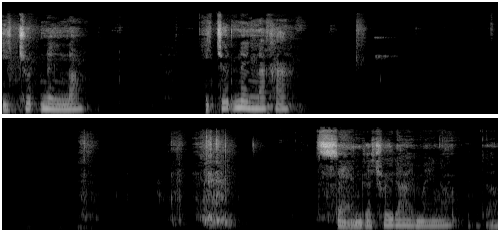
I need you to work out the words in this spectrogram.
อีกชุดหนึ่งเนาะอีกชุดหนึ่งนะคะ แสงจะช่วยได้ไหมเนาะเดี๋ยว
